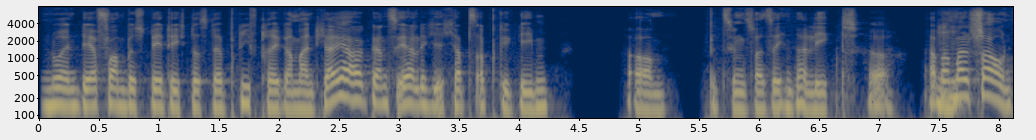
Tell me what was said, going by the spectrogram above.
nur in der Form bestätigt, dass der Briefträger meint, ja, ja, ganz ehrlich, ich hab's abgegeben, ähm, beziehungsweise hinterlegt. Ja. Aber mhm. mal schauen.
